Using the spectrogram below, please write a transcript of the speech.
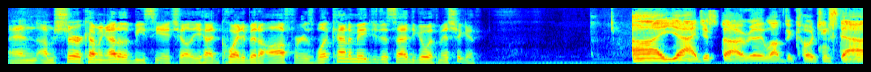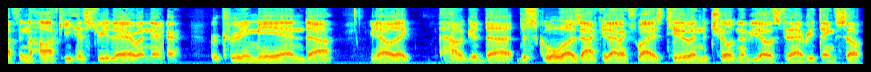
And I'm sure coming out of the BCHL, you had quite a bit of offers. What kind of made you decide to go with Michigan? Uh, yeah, I just uh, really love the coaching staff and the hockey history there when they're recruiting me, and uh, you know, like how good the the school was academics wise too, and the children of Yost and everything. So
